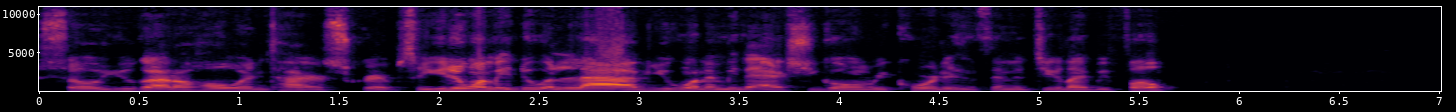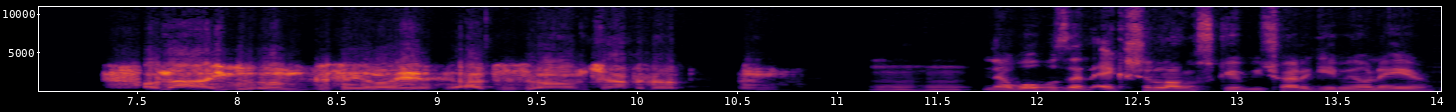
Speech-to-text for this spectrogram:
So you got a whole entire script. So you didn't want me to do it live. You wanted me to actually go and record it and send it to you like before. Oh nah, you, um, you can say it on here. I'll just um chop it up. And hmm Now, what was that extra long script you tried to get me on the air?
